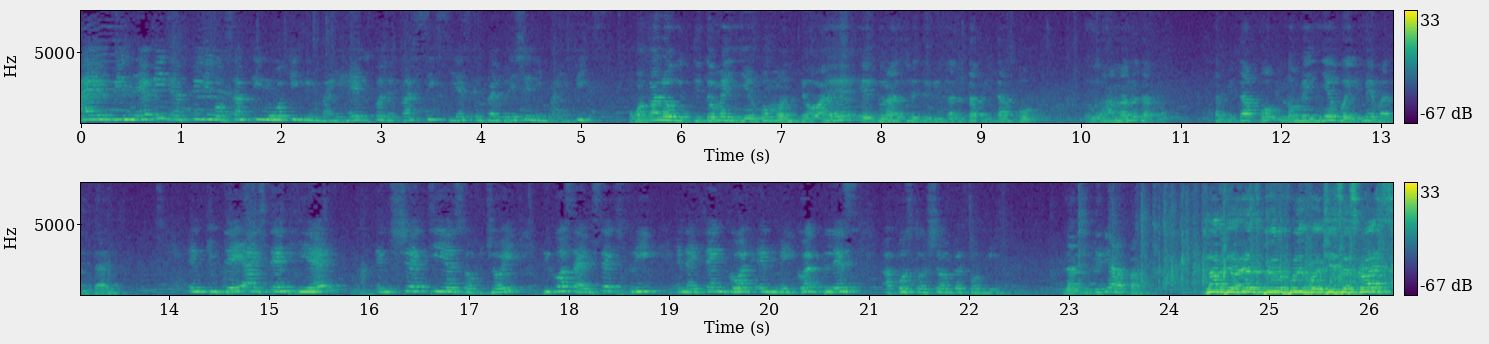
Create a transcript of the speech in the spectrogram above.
I have been having a feeling of something walking in my head for the past six years and vibration in my feet. okwakala utitoma inyengo monte wae edurante shetilina tutapitapo hamano tap- tapitapo noma inyengo elime matidai And today I stand here and shed tears of joy because I am set free and I thank God and may God bless Apostle Shoombe for me. nashindili apa Clap your hands beautifully for Jesus Christ.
